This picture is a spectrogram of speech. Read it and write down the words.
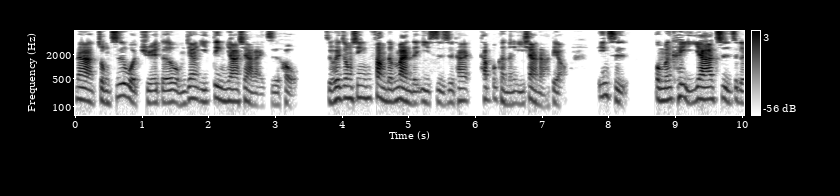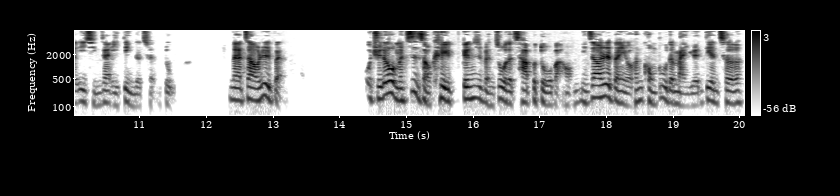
那总之我觉得我们这样一定压下来之后，指挥中心放得慢的意思是他他不可能一下拿掉，因此。我们可以压制这个疫情在一定的程度。那照日本，我觉得我们至少可以跟日本做的差不多吧。哦，你知道日本有很恐怖的满员电车，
